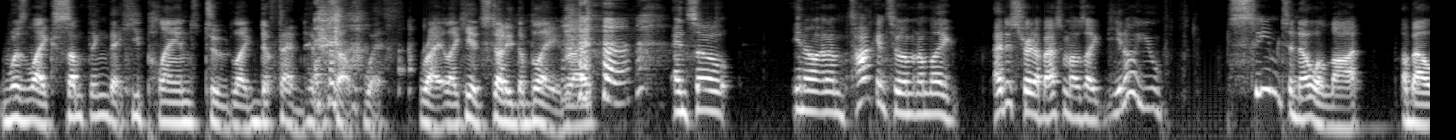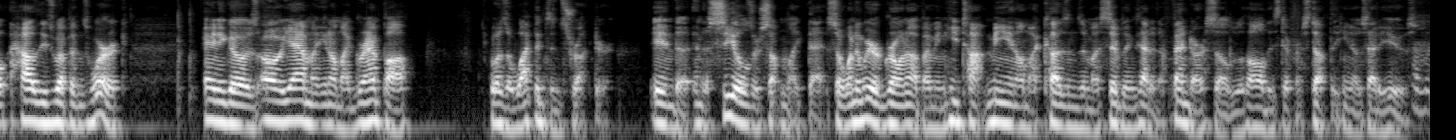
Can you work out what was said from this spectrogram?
was like something that he planned to like defend himself with, right? Like he had studied the blade, right? And so, you know, and I'm talking to him, and I'm like, I just straight up asked him, I was like, you know, you seem to know a lot about how these weapons work. And he goes, oh yeah, my, you know, my grandpa was a weapons instructor in the in the SEALs or something like that. So when we were growing up, I mean, he taught me and all my cousins and my siblings how to defend ourselves with all this different stuff that he knows how to use. Uh-huh.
